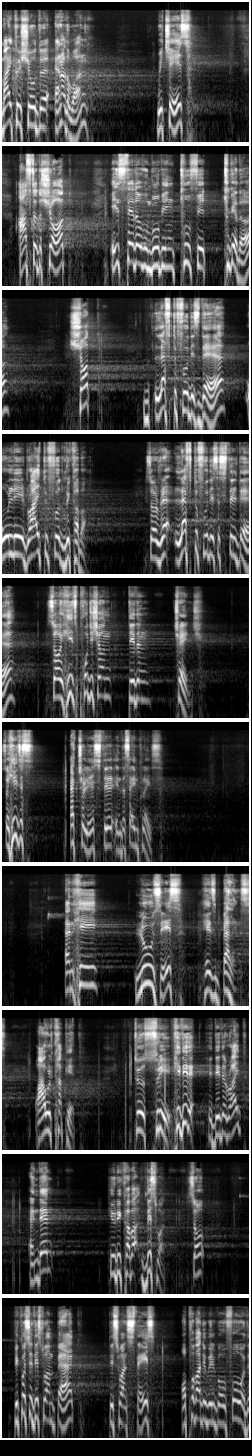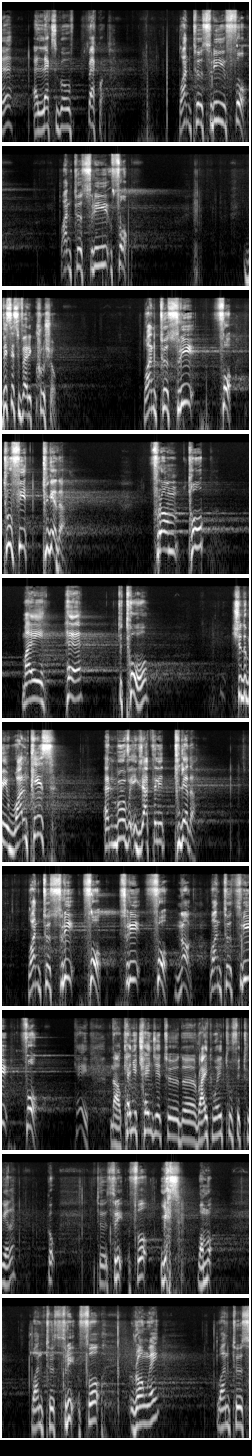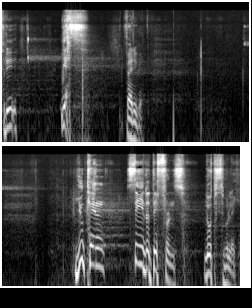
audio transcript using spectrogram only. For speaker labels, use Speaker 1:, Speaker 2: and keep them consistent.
Speaker 1: Michael showed another one, which is after the shot, instead of moving two feet together, shot, left foot is there, only right foot recover. So left foot is still there, so his position didn't change. So he's actually still in the same place. And he loses his balance. I will copy it. Two, three. He did it. He did it right. And then he recover this one. So because this one back, this one stays, upper body will go forward eh, and legs go backward. One, two, three, four. One, two, three, four. This is very crucial. One, two, three, four. Two feet together. From top, my hair to toe should be one piece and move exactly together. One, two, three, four. Three, four. Not one, two, three, four. Okay. Now, can you change it to the right way, two feet together? Go. Two, three, four. Yes. One more. One, two, three, four. Wrong way. One, two, three. Yes. Very good. You can see the difference noticeably.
